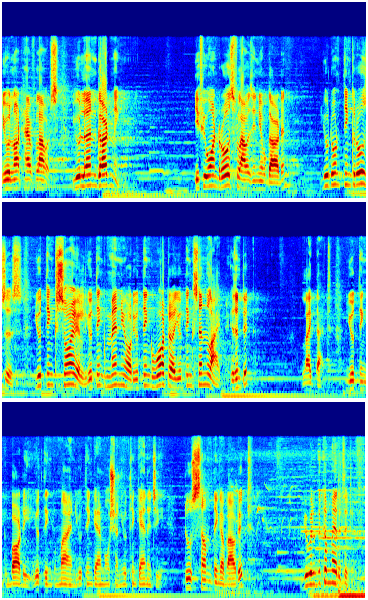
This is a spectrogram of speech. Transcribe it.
You will not have flowers. You learn gardening. If you want rose flowers in your garden, you don't think roses, you think soil, you think manure, you think water, you think sunlight, isn't it? Like that. You think body, you think mind, you think emotion, you think energy. Do something about it, you will become meditative.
